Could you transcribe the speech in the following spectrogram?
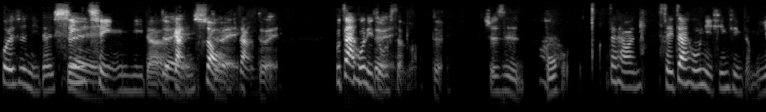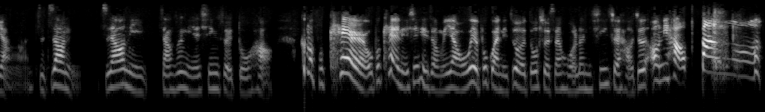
或者是你的心情、你的感受这样，对，不在乎你做什么，对，对就是不在台湾谁在乎你心情怎么样啊？只知道你。只要你讲出你的薪水多好，根本不 care，我不 care 你心情怎么样，我也不管你做的多水深火热，你薪水好就是哦，你好棒哦。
